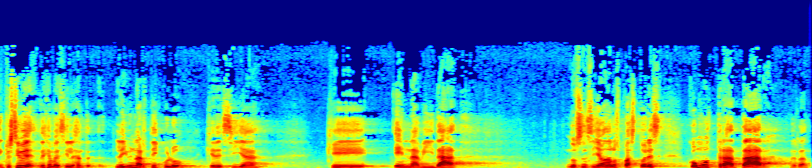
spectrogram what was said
inclusive, déjeme decirles, leí un artículo que decía que en Navidad nos enseñaban a los pastores cómo tratar, ¿verdad?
